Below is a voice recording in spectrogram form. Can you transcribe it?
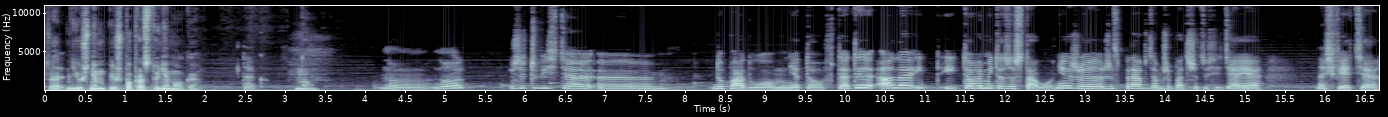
że tak. już, nie, już po prostu nie mogę. Tak. No. No, no, rzeczywiście yy, dopadło mnie to wtedy, ale i, i trochę mi to zostało, nie? Że, że sprawdzam, że patrzę, co się dzieje na świecie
